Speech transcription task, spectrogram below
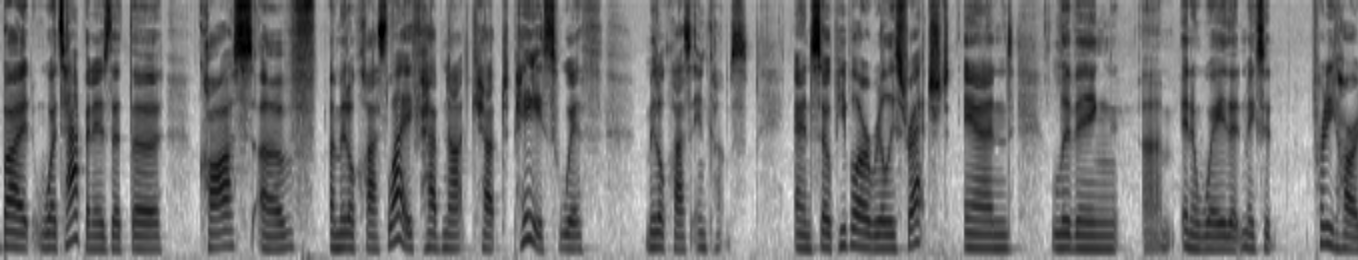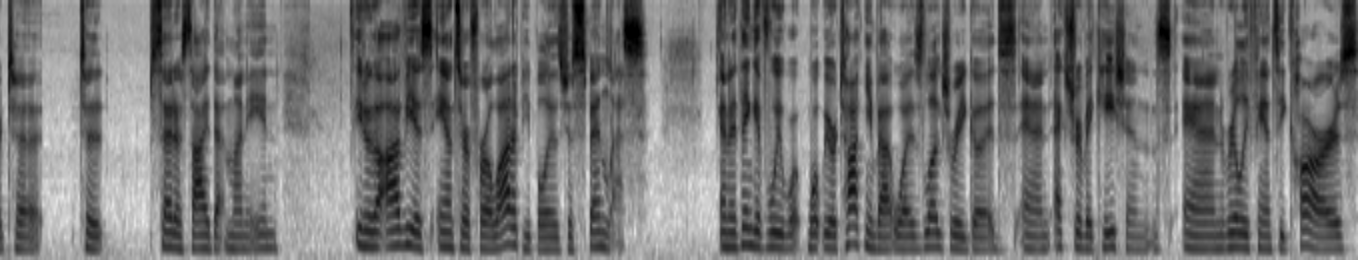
but what's happened is that the costs of a middle class life have not kept pace with middle class incomes. And so people are really stretched and living um, in a way that makes it pretty hard to to set aside that money. And you know, the obvious answer for a lot of people is just spend less. And I think if we were, what we were talking about was luxury goods and extra vacations and really fancy cars,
